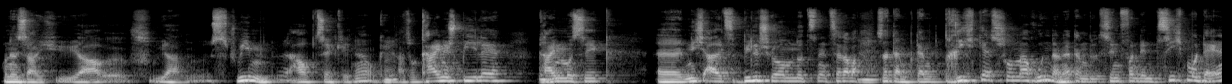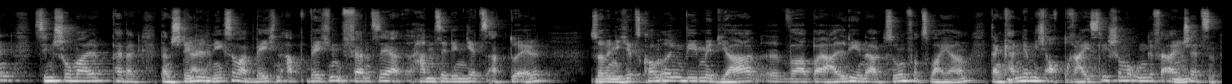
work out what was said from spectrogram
Und dann sage ich, ja, äh, ja, streamen hauptsächlich. Ne? Okay. Mhm. Also keine Spiele, keine Musik, äh, nicht als Bildschirm nutzen etc. Mhm. So, dann, dann bricht der es schon mal runter. Ne? Dann sind von den zig Modellen sind schon mal perfekt. Dann stell dir die nächste Frage, welchen, ab, welchen Fernseher haben Sie denn jetzt aktuell? So, wenn ich jetzt komme irgendwie mit, ja, äh, war bei Aldi in der Aktion vor zwei Jahren, dann kann der mich auch preislich schon mal ungefähr Mhm. einschätzen.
